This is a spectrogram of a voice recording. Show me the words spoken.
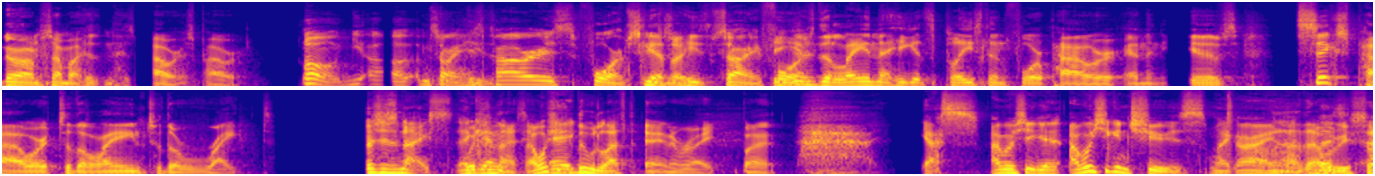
no, I'm talking about his, his power. His power. Oh, yeah, uh, I'm sorry. His He's- power is four. Excuse Yeah, so me. he's- sorry. He Four. gives the lane that he gets placed in four power, and then he gives six power to the lane to the right, which is nice. which is Again, nice. I wish you eh, could do left and right, but Yes, I wish you could. I wish you can choose. Like, all right, uh, that would be let's- so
